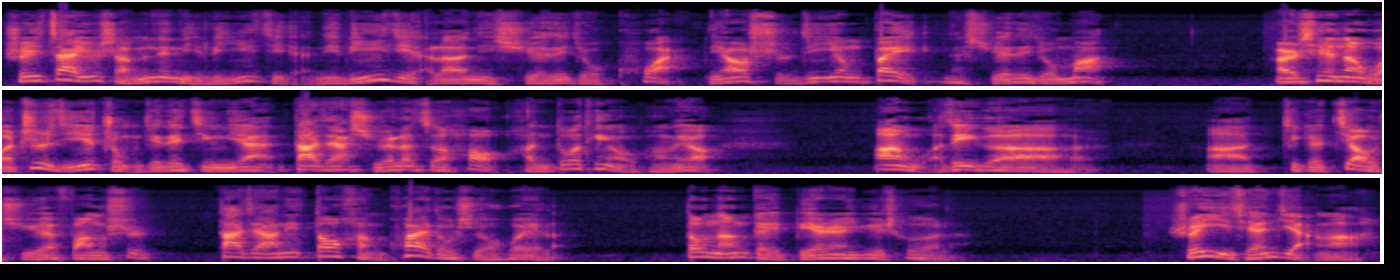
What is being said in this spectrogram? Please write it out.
所以在于什么呢？你理解，你理解了，你学的就快。你要死记硬背，那学的就慢。而且呢，我自己总结的经验，大家学了之后，很多听友朋友按我这个啊这个教学方式，大家呢都很快都学会了，都能给别人预测了。所以以前讲啊，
